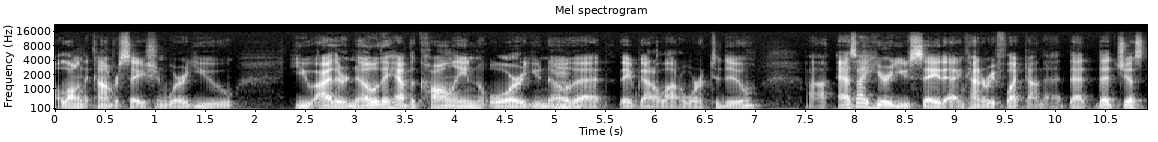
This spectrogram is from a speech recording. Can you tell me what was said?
along the conversation where you you either know they have the calling or you know that they've got a lot of work to do. Uh, as I hear you say that and kind of reflect on that, that that just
